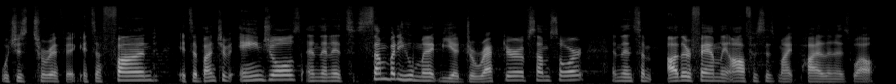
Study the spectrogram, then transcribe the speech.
which is terrific. It's a fund, it's a bunch of angels, and then it's somebody who might be a director of some sort, and then some other family offices might pile in as well.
